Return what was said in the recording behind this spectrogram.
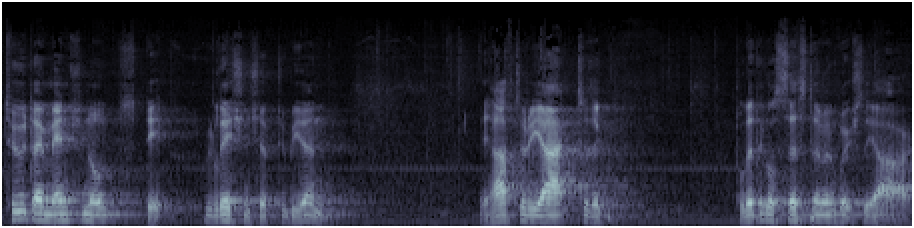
two dimensional state relationship to be in. They have to react to the political system in which they are,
